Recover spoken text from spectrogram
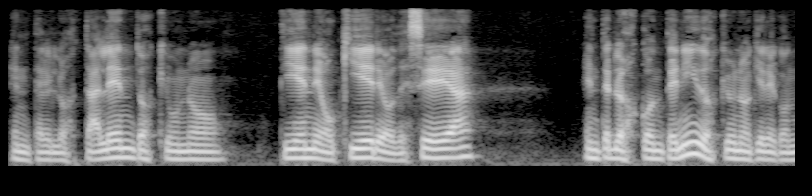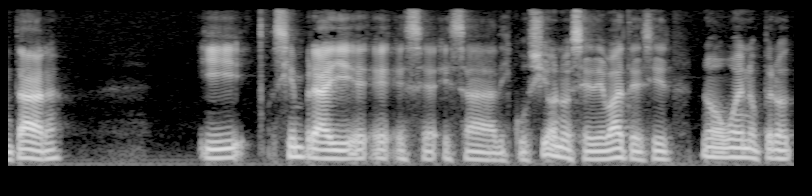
entre los talentos que uno tiene o quiere o desea, entre los contenidos que uno quiere contar, y siempre hay e, e, esa, discusión o ese debate de decir, no, bueno, pero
